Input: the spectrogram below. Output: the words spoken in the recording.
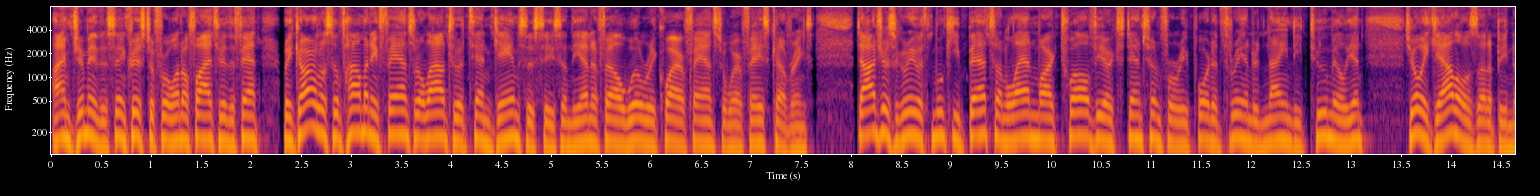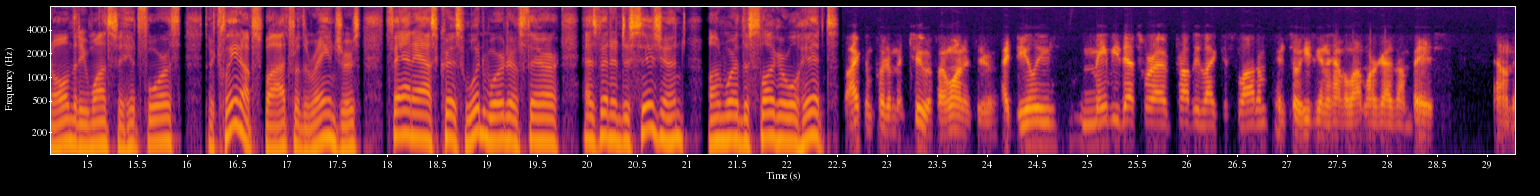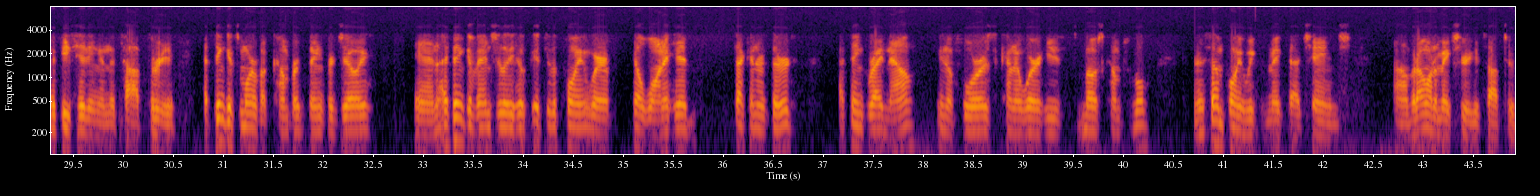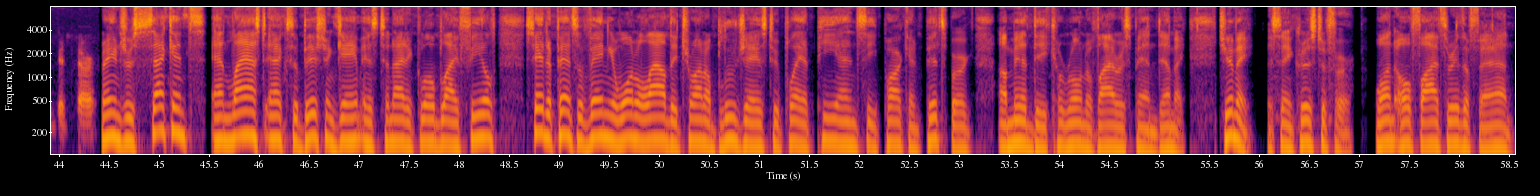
I'm Jimmy, the St. Christopher 105 through the fan. Regardless of how many fans are allowed to attend games this season, the NFL will require fans to wear face coverings. Dodgers agree with Mookie Betts on a landmark 12-year extension for a reported $392 million. Joey Gallo has let it be known that he wants to hit fourth, the cleanup spot for the Rangers. Fan asked Chris Woodward if there has been a decision on where the slugger will hit. I can put him at two if I wanted to. Ideally, maybe that's where I'd probably like to slot him, and so he's going to have a lot more guys on base um, if he's hitting in the top three. I think it's more of a comfort thing for Joey, and I think eventually he'll get to the point where he'll want to hit second or third. I think right now, you know, four is kind of where he's most comfortable, and at some point we can make that change. Uh, but I want to make sure he gets off to a good start. Rangers' second and last exhibition game is tonight at Globe Life Field. State of Pennsylvania won't allow the Toronto Blue Jays to play at PNC Park in Pittsburgh amid the coronavirus pandemic. Jimmy, the St. Christopher, 1053 The Fan.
